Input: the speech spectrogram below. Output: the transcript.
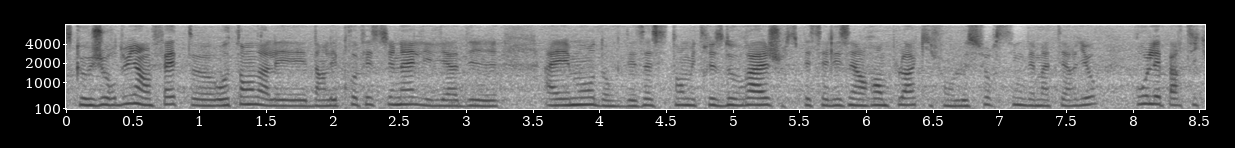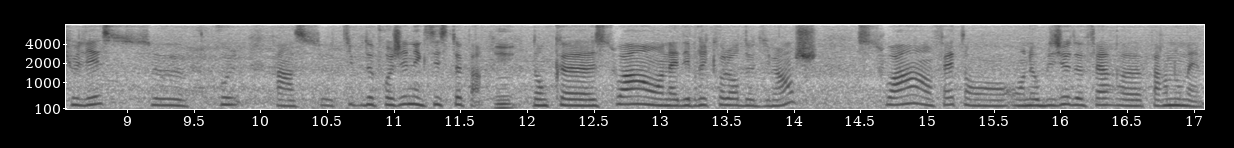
Parce qu'aujourd'hui, en fait, euh, autant dans les, dans les professionnels, il y a des AMO, donc des assistants maîtrise d'ouvrage spécialisés en remploi qui font le sourcing des matériaux. Pour les particuliers, ce, pro- enfin, ce type de projet n'existe pas. Mm. Donc, euh, soit on a des bricoleurs de dimanche, soit en fait, on, on est obligé de faire euh, par nous-mêmes.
